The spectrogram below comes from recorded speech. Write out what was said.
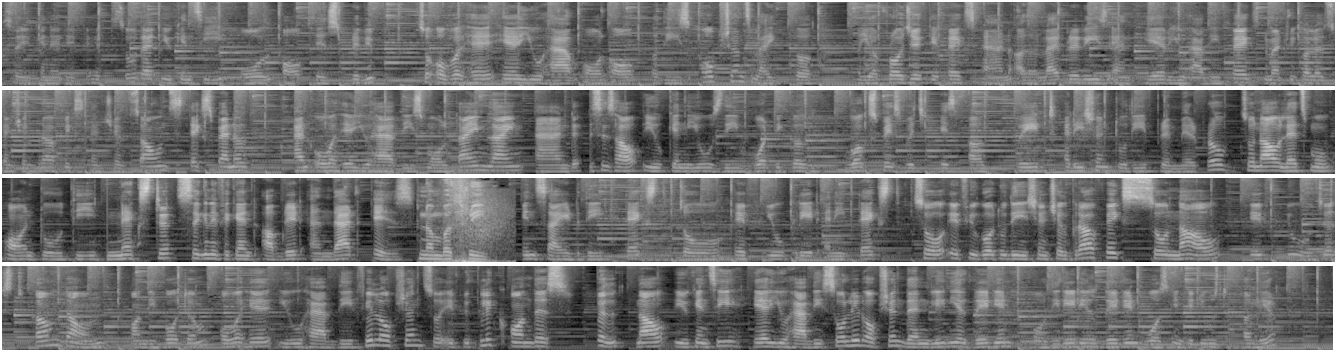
so you can edit it so that you can see all of this preview. So over here here you have all of these options like uh, your project effects and other libraries. And here you have the effects Lumetri color essential graphics essential sounds text panel and over here you have the small timeline and this is how you can use the vertical workspace which is a great addition to the Premiere Pro. So now let's move on to the next significant update and that is number three inside the text so if you create any text so if you go to the essential graphics so now if you just come down on the bottom over here you have the fill option so if you click on this fill now you can see here you have the solid option then linear gradient or the radial gradient was introduced earlier.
